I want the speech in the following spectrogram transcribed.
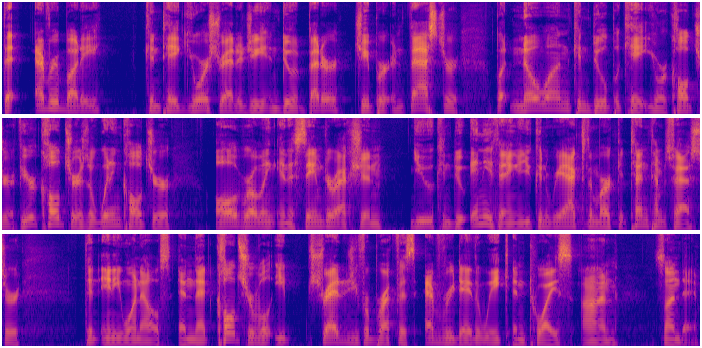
That everybody can take your strategy and do it better, cheaper, and faster, but no one can duplicate your culture. If your culture is a winning culture, all rowing in the same direction, you can do anything and you can react to the market 10 times faster than anyone else. And that culture will eat strategy for breakfast every day of the week and twice on Sunday.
